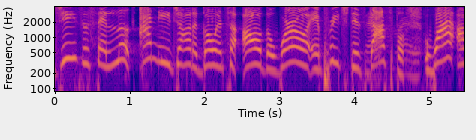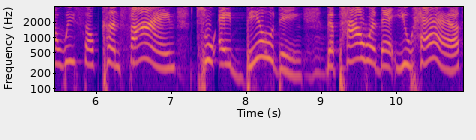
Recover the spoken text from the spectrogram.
Jesus said, Look, I need y'all to go into all the world and preach this gospel. right. Why are we so confined to a building? Mm-hmm. The power that you have,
